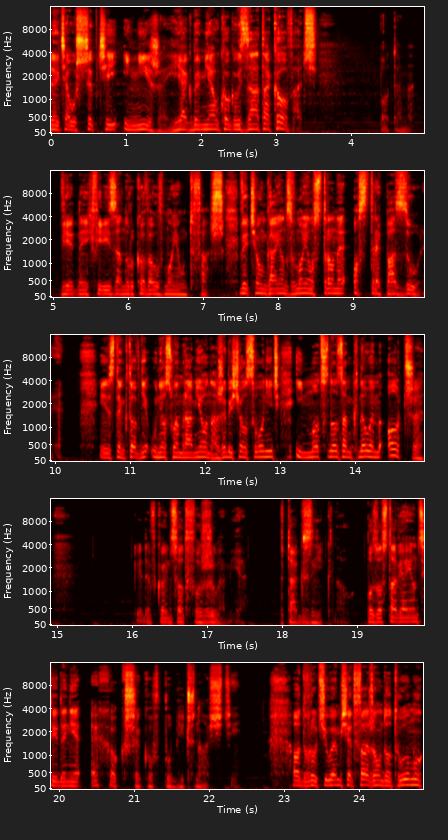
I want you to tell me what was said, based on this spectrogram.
Leciał szybciej i niżej, jakby miał kogoś zaatakować. Potem w jednej chwili zanurkował w moją twarz, wyciągając w moją stronę ostre pazury. Instynktownie uniosłem ramiona, żeby się osłonić i mocno zamknąłem oczy. Kiedy w końcu otworzyłem je, ptak zniknął, pozostawiając jedynie echo krzyków publiczności. Odwróciłem się twarzą do tłumu,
